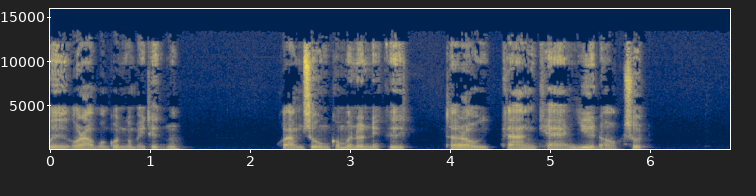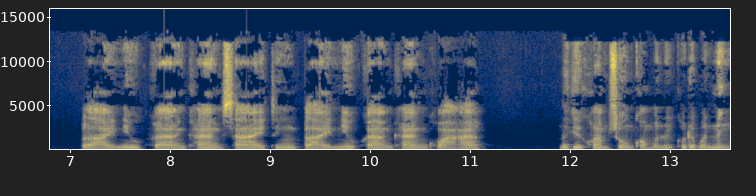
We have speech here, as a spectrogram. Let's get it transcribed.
มือของเราบางคนก็ไม่ถึง ความสูงของมนุษย์เนี่ยคือ ถ้าเรากางแขนยืดออกสุด ปลายนิ้วกลางข้างซ้ายถึงปลายนิ้วกลางข้างขวานั่นคือความสูงของมนุษย์ก็เรียกว่าหนึ่ง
